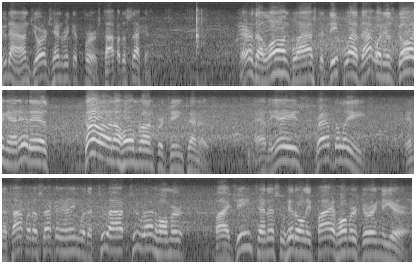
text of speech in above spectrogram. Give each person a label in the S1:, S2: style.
S1: Two down, George Hendrick at first, top of the second. There's a long blast to deep left. That one is going, and it is gone. A home run for Gene Tenace, And the A's grab the lead in the top of the second inning with a two-out, two-run homer by Gene Tenace, who hit only five homers during the year.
